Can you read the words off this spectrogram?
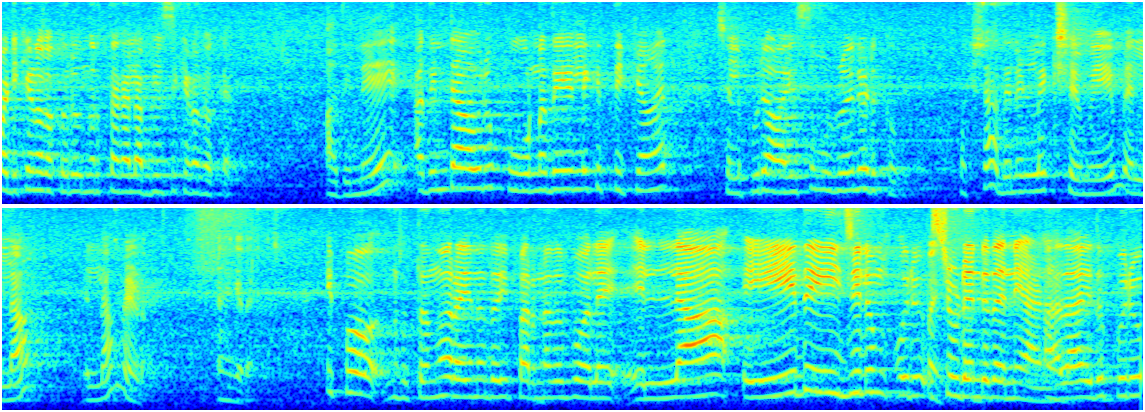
പഠിക്കണതൊക്കെ ഒരു നൃത്തകല അഭ്യസിക്കണതൊക്കെ. അതിനെ അതിന്റെ ആ ഒരു പൂർണതയിലേക്ക് എത്തിക്കാൻ ചിലപ്പോൾ ഒരു ആയുസ് മുഴുവൻ എടുക്കും. പക്ഷെ അതിനുള്ള ക്ഷമയും എല്ലാം എല്ലാം വേണം. അങ്ങനെ. ഇപ്പോൾ നൃത്തം എന്ന് പറയുന്നത് ഈ പറഞ്ഞതുപോലെ എല്ലാ ഏത് ഏജിലും ഒരു സ്റ്റുഡന്റ് തന്നെയാണ്. അതായത് ഇപ്പോൾ ഒരു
